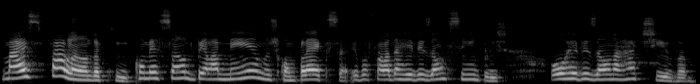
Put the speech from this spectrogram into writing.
Mas falando aqui, começando pela menos complexa, eu vou falar da revisão simples ou revisão narrativa.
